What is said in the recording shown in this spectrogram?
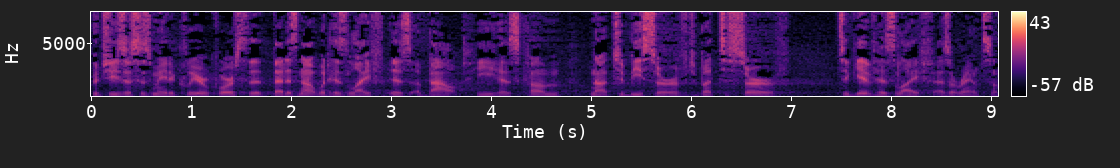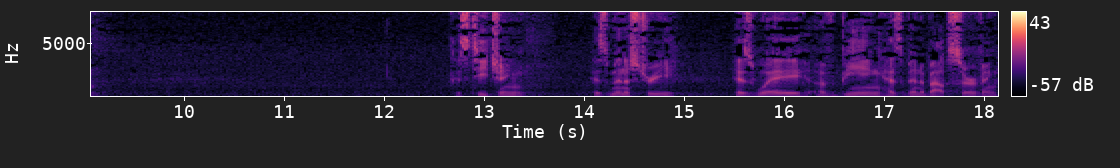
But Jesus has made it clear, of course, that that is not what his life is about. He has come not to be served, but to serve, to give his life as a ransom. His teaching, his ministry, his way of being has been about serving.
